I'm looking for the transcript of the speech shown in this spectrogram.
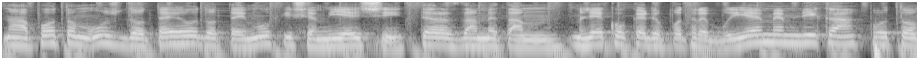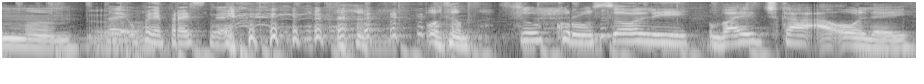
no a potom už do toho, do tej múky sa mieši. Teraz dáme tam mlieko, keď potrebujeme mlíka, potom, To je úplne presne. potom cukru, soli, vajíčka a olej.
